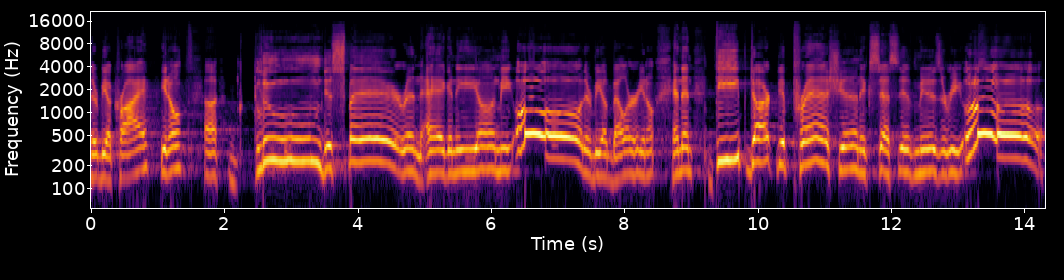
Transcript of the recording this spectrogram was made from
there'd be a cry, you know, uh, gloom, despair, and agony on me. Oh, there'd be a beller, you know. And then deep, dark depression, excessive misery. Oh,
